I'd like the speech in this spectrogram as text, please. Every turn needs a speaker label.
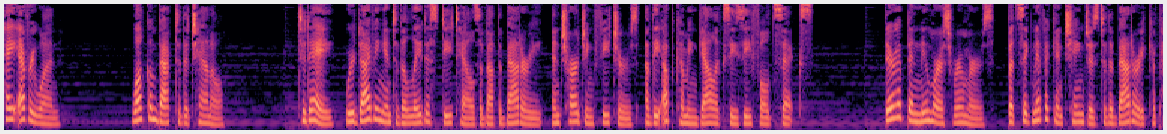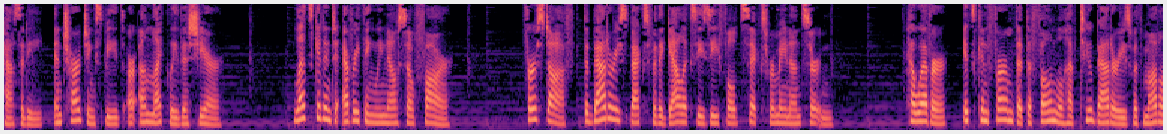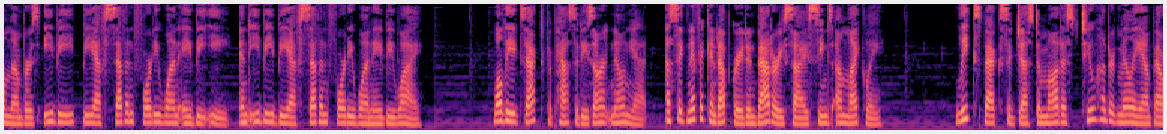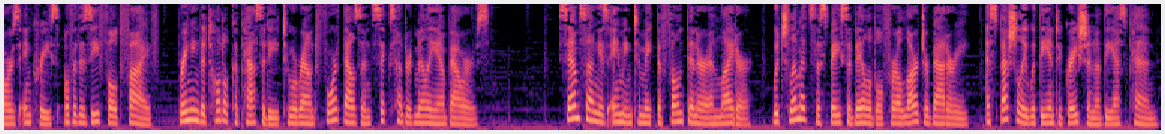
Speaker 1: Hey everyone! Welcome back to the channel. Today, we're diving into the latest details about the battery and charging features of the upcoming Galaxy Z Fold 6. There have been numerous rumors, but significant changes to the battery capacity and charging speeds are unlikely this year. Let's get into everything we know so far. First off, the battery specs for the Galaxy Z Fold 6 remain uncertain. However, it's confirmed that the phone will have two batteries with model numbers EB-BF741ABE and EB-BF741ABY. While the exact capacities aren't known yet, a significant upgrade in battery size seems unlikely. Leak specs suggest a modest 200 mAh increase over the Z Fold 5, bringing the total capacity to around 4,600 mAh. Samsung is aiming to make the phone thinner and lighter, which limits the space available for a larger battery, especially with the integration of the S Pen.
